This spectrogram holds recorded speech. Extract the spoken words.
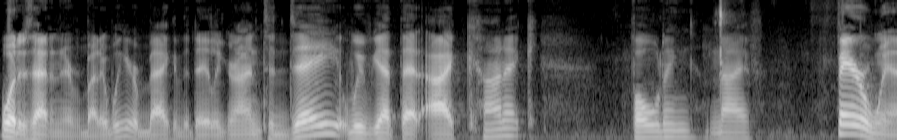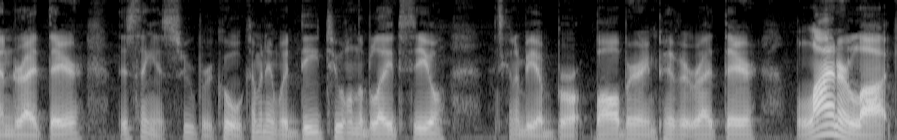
What is happening, everybody? We are back at the Daily Grind. Today, we've got that iconic folding knife Fairwind right there. This thing is super cool. Coming in with D2 on the blade steel. It's going to be a ball bearing pivot right there. Liner lock,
